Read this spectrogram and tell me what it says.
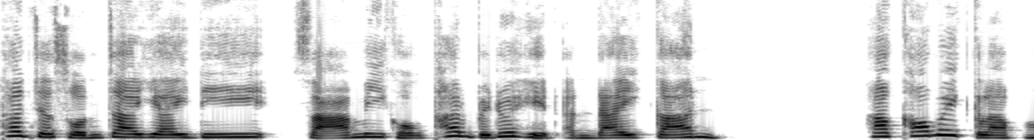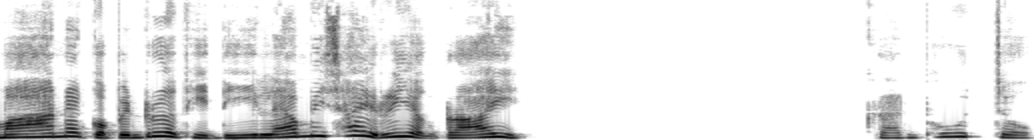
ท่านจะสนใจใยดี สามีของท่านไปด้วยเหตุอันใดกัน หากเขาไม่กลับมานั่นก็เป็นเรื่องที่ดีแล้วไม่ใช่หรืออย่างไร ครั้นพูดจบ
